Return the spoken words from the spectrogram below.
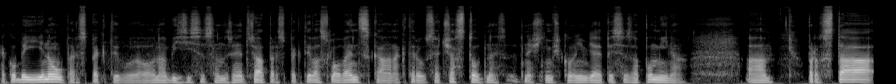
jakoby jinou perspektivu. Jo? Nabízí se samozřejmě třeba perspektiva slovenská, na kterou se často dnes, v dnešním školním dějepise zapomíná. A prostá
